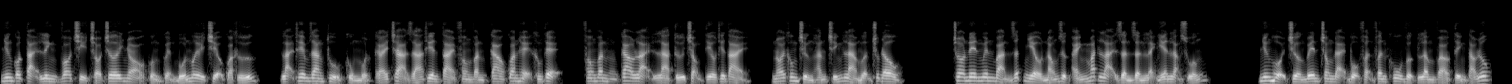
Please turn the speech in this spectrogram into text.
nhưng có tại linh võ chỉ trò chơi nhỏ cuốn quyển 40 triệu quá khứ, lại thêm giang thủ cùng một cái trả giá thiên tài phong văn cao quan hệ không tệ, phong văn cao lại là tứ trọng tiêu thiên tài, nói không chừng hắn chính là mượn chút đâu. Cho nên nguyên bản rất nhiều nóng rực ánh mắt lại dần dần lạnh yên lặng xuống. Nhưng hội trường bên trong đại bộ phận phân khu vực lâm vào tỉnh táo lúc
